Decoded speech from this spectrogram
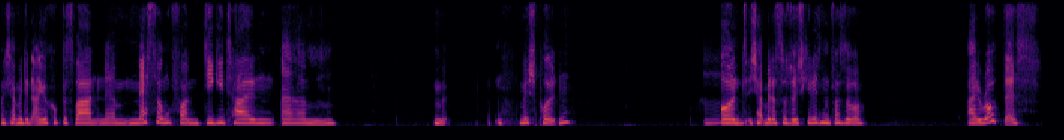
Und ich habe mir den angeguckt. Das war eine Messung von digitalen ähm, Mischpulten. Mhm. Und ich habe mir das so durchgelesen und war so, I wrote this.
